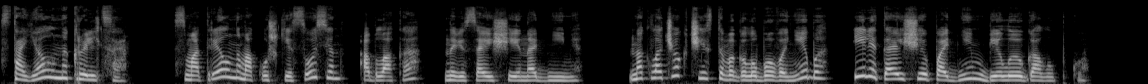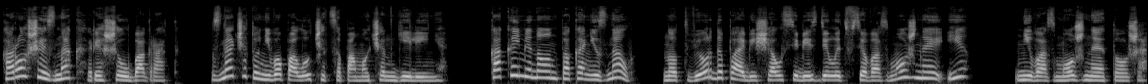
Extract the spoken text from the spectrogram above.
Стоял на крыльце, смотрел на макушки сосен, облака, нависающие над ними, на клочок чистого голубого неба и летающую под ним белую голубку. Хороший знак, решил Баграт. Значит, у него получится помочь Ангелине. Как именно он пока не знал, но твердо пообещал себе сделать все возможное и невозможное тоже.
